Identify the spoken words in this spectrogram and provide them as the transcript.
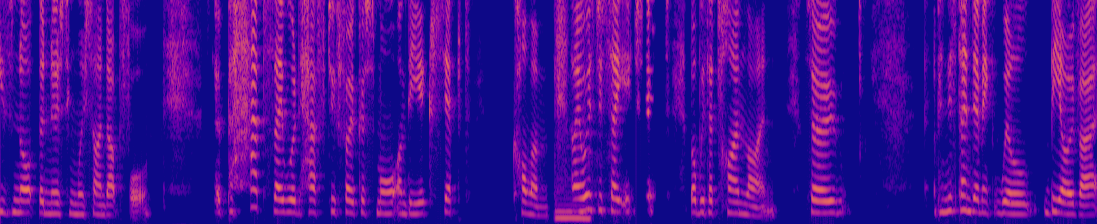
is not the nursing we signed up for. So perhaps they would have to focus more on the accept column. Mm. And I always just say accept, but with a timeline. So, I mean, this pandemic will be over,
